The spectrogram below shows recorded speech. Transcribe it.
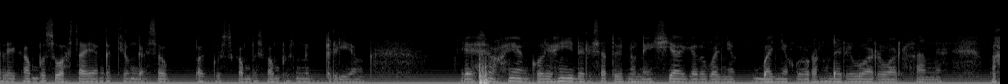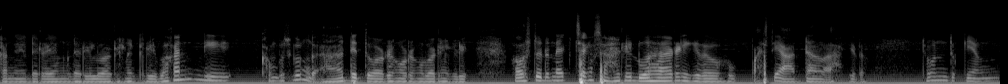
Dari kampus swasta yang kecil nggak sebagus kampus-kampus negeri yang ya yang kuliahnya dari satu Indonesia gitu. Banyak banyak orang dari luar luar sana. Bahkan ya dari yang dari luar negeri. Bahkan di kampus gue nggak ada tuh orang-orang luar negeri. Kalau student exchange sehari dua hari gitu pasti ada lah gitu. Cuman untuk yang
